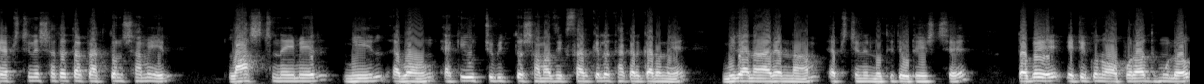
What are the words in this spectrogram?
অ্যাপস্টিনের সাথে তার প্রাক্তন স্বামীর লাস্ট নেমের মিল এবং একই উচ্চবিত্ত সামাজিক সার্কেলে থাকার কারণে মীরা নায়ারের নাম অ্যাপস্টিনের নথিতে উঠে এসছে। তবে এটি কোনো অপরাধমূলক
